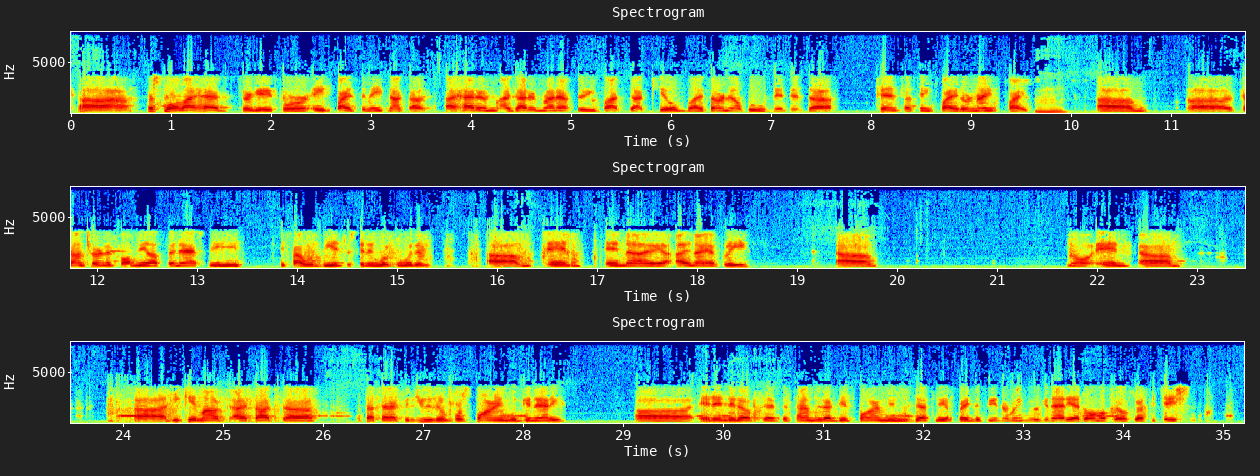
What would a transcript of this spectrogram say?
Uh, first of all, I had Sergey for eight fights and eight knockouts. I had him. I got him right after he got, got killed by Darnell Boone in his uh, tenth, I think, fight or ninth fight. Mm-hmm. Um, uh, John Turner called me up and asked me if I would be interested in working with him, um, and and I and I agreed. Um, you know, and um, uh, he came out. I thought uh, I thought that I could use him for sparring with Gennady. Uh, it ended up that the times that I did spar him, he was definitely afraid to be in the ring with Gennady. I don't know if it was reputation.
